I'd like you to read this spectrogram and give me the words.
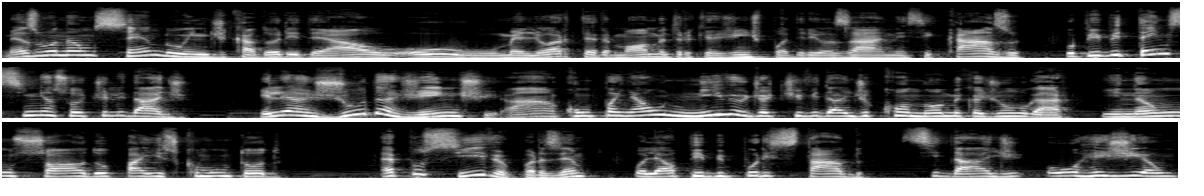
Mesmo não sendo o indicador ideal ou o melhor termômetro que a gente poderia usar nesse caso, o PIB tem sim a sua utilidade. Ele ajuda a gente a acompanhar o nível de atividade econômica de um lugar, e não só do país como um todo. É possível, por exemplo, olhar o PIB por estado, cidade ou região,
